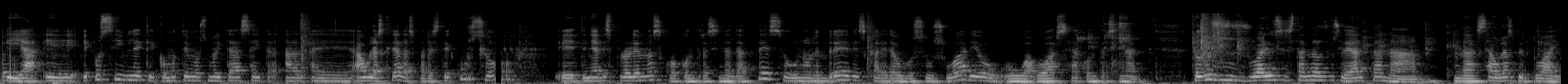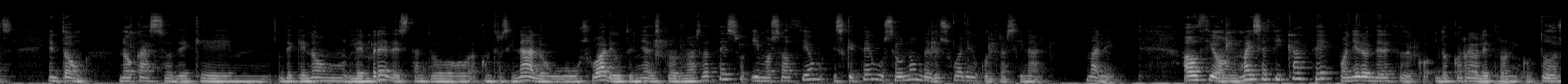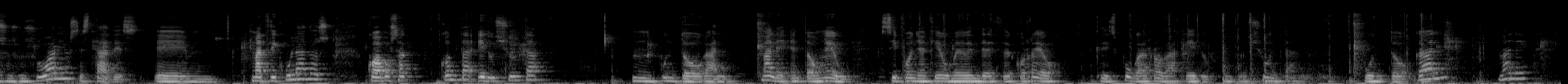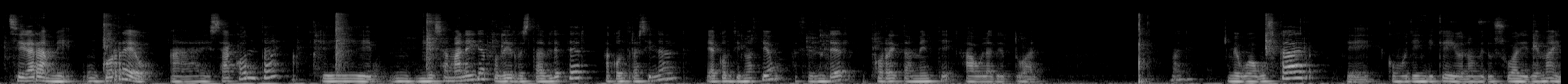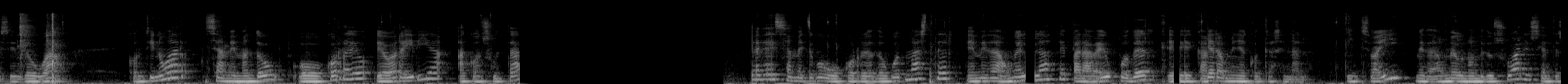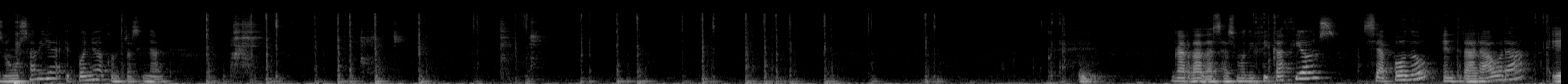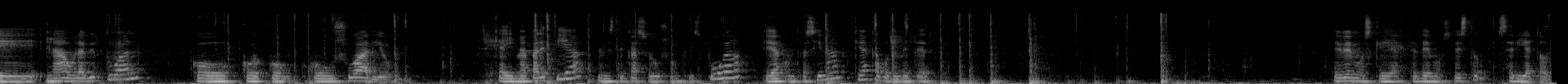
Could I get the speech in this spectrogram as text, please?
día, eh, é posible que como temos moitas eh, aulas creadas para este curso, eh, teñades problemas coa contrasinal de acceso ou non lembredes cal era o vosso usuario ou a voasa contrasinal. Todos os usuarios están dados de alta na, nas aulas virtuais. Entón, no caso de que, de que non lembredes tanto a contrasinal ou o usuario ou teñades problemas de acceso, imos a opción esqueceu o seu nome de usuario ou contrasinal. Vale. A opción máis eficaz é poñer o enderezo de, do correo electrónico. Todos os usuarios estades eh, matriculados coa vosa conta eduxunta.gal. Vale, entón eu, se si poño aquí o meu enderezo de correo crispuga.edu.xunta.gal vale? chegarame un correo a esa conta eh, e desa maneira podeis restablecer a contrasinal E a continuación, acceder correctamente á aula virtual. Vale? Me vou a buscar, eh, como lle indiquei o nome do usuario e demais, e dou a continuar, xa me mandou o correo e agora iría a consultar. Xa me chegou o correo do webmaster e me dá un enlace para eu poder eh, cambiar a miña contrasinal. Pincho aí, me dá o meu nome de usuario, se antes non o sabía, e poño a contrasinal. Gardadas as modificacións, xa podo entrar agora eh, na aula virtual co, co, co, co usuario que aí me aparecía, en este caso uso un Crispuga e a contrasinal que acabo de meter. E vemos que accedemos. Isto sería todo.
